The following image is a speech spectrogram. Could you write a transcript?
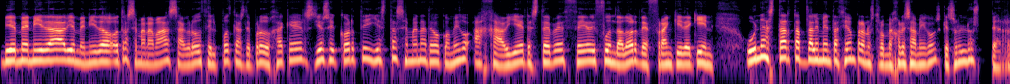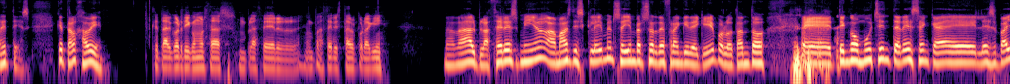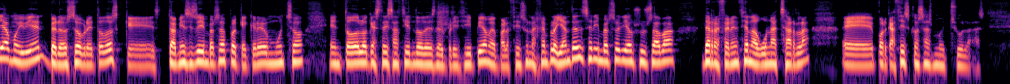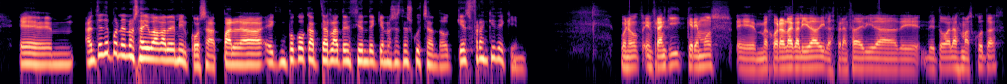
Bienvenida, bienvenido otra semana más a Growth, el podcast de Product Hackers. Yo soy Corti y esta semana tengo conmigo a Javier Estevez, CEO y fundador de Frankie the King, una startup de alimentación para nuestros mejores amigos, que son los perretes. ¿Qué tal, Javi? ¿Qué tal, Corti? ¿Cómo estás? Un placer, un placer estar por aquí. Nada, el placer es mío. Además, disclaimer, soy inversor de Frankie de King, por lo tanto, eh, tengo mucho interés en que les vaya muy bien, pero sobre todo es que también si soy inversor porque creo mucho en todo lo que estáis haciendo desde el principio. Me parecéis un ejemplo. Y antes de ser inversor ya os usaba de referencia en alguna charla eh, porque hacéis cosas muy chulas. Em, antes de ponernos ahí vaga de mil cosas, para eh, un poco captar la atención de quien nos esté escuchando, ¿qué es Frankie de King? Bueno, en Frankie queremos eh, mejorar la calidad y la esperanza de vida de, todas las mascotas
